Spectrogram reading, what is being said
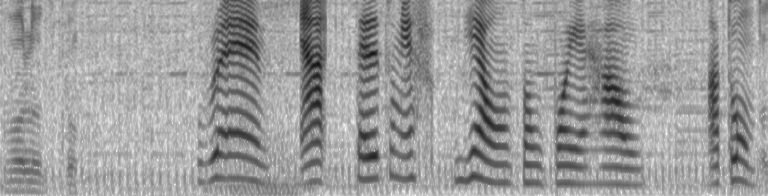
Powolutku. Kuzyn, ja wtedy co mnie Gdzie on znowu pojechał? A tu. To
